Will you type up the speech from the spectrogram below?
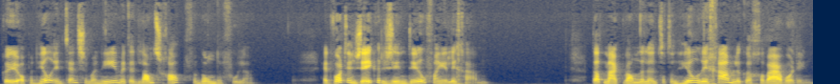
kun je op een heel intense manier met het landschap verbonden voelen. Het wordt in zekere zin deel van je lichaam. Dat maakt wandelen tot een heel lichamelijke gewaarwording.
